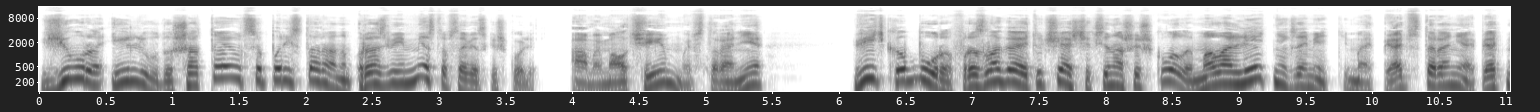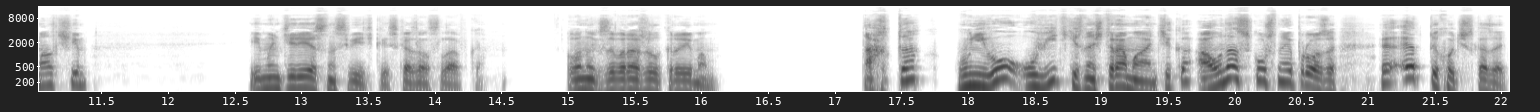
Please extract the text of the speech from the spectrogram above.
Юра и Люда шатаются по ресторанам. Разве им место в советской школе? А мы молчим, мы в стороне. Витька Буров разлагает учащихся нашей школы, малолетних, заметьте, мы опять в стороне, опять молчим. Им интересно с Витькой, — сказал Славка. Он их заворожил Крымом. — Ах так? У него, у Витьки, значит, романтика, а у нас скучная проза. Э это ты хочешь сказать?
